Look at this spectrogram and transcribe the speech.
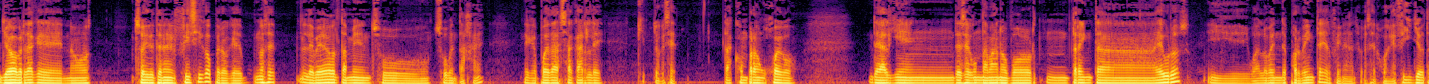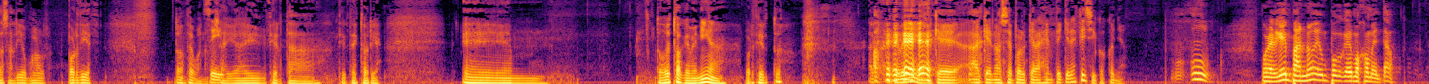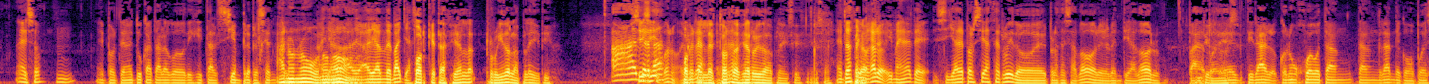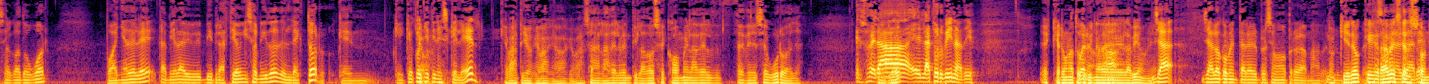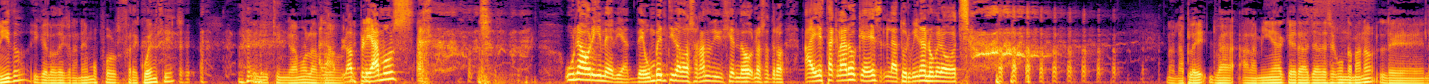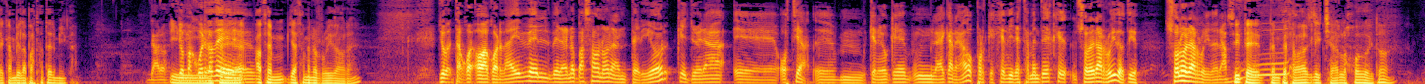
Yo, la verdad, que no soy de tener físico, pero que, no sé, le veo también su, su ventaja, ¿eh? De que puedas sacarle, que- yo qué sé, te has comprado un juego de alguien de segunda mano por mm, 30 euros y igual lo vendes por 20 y al final, yo qué sé, el jueguecillo te ha salido por, por 10. Entonces, bueno, Sí. pues ahí hay cierta, cierta historia. Eh, todo esto a que venía, por cierto. ¿A qué venía? A que, a que no sé por qué la gente quiere físicos, coño. Mm. Por el Game Pass, ¿no? Es un poco que hemos comentado. Eso. mm. Y por tener tu catálogo digital siempre presente. Ah, no, no, no, allá, no. Allá, allá donde vayas. Porque te hacía ruido la Play, tío. Ah, es Sí, sí, verdad. bueno, es Porque verdad, el lector te hacía ruido la Play, sí, sí, eso. Entonces, Pero- claro, imagínate, si ya de por sí hace ruido el procesador, el ventilador, para Ventilador, poder sí. tirar con un juego tan tan grande como puede ser God of War, pues añádele también la vi- vibración y sonido del lector. que que- ¿Qué coño tienes que leer? Que va, tío, que va, que va, que va. O sea, la del ventilador se come la del CD seguro, vaya. Eso era en la turbina, tío. Es que era una Bueno, turbina ah, del avión, ¿eh? Ya, ya lo comentaré en el próximo programa. No quiero que grabes el sonido y que lo desgranemos por frecuencias y distingamos las Lo, dos. lo ampliamos una hora y media de un ventilador sonando y diciendo nosotros, ahí está claro que es la turbina número 8. No, la Play, a la mía, que era ya de segunda mano, le, le cambié la pasta térmica. Claro, Y yo me acuerdo hace, de... Hace, ya hace menos ruido ahora, ¿eh? Yo, ¿te acuer- ¿Os acordáis del verano pasado, no? El anterior, que yo era... eh, hostia, eh, mm, creo que mm, la he cargado, porque es que directamente es que solo era ruido, tío. Solo era ruido, era... Sí, te, te empezaba a glitchear los juegos y todo.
